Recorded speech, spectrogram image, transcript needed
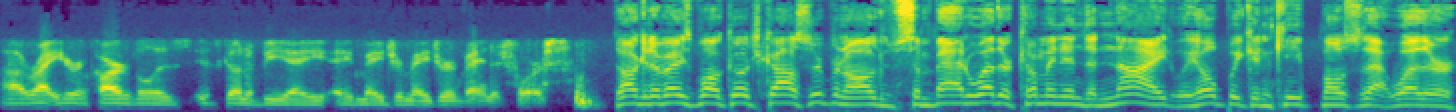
Uh, right here in Carterville is, is going to be a, a major, major advantage for us. Talking to baseball coach Kyle Surprenant, some bad weather coming in tonight. We hope we can keep most of that weather,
